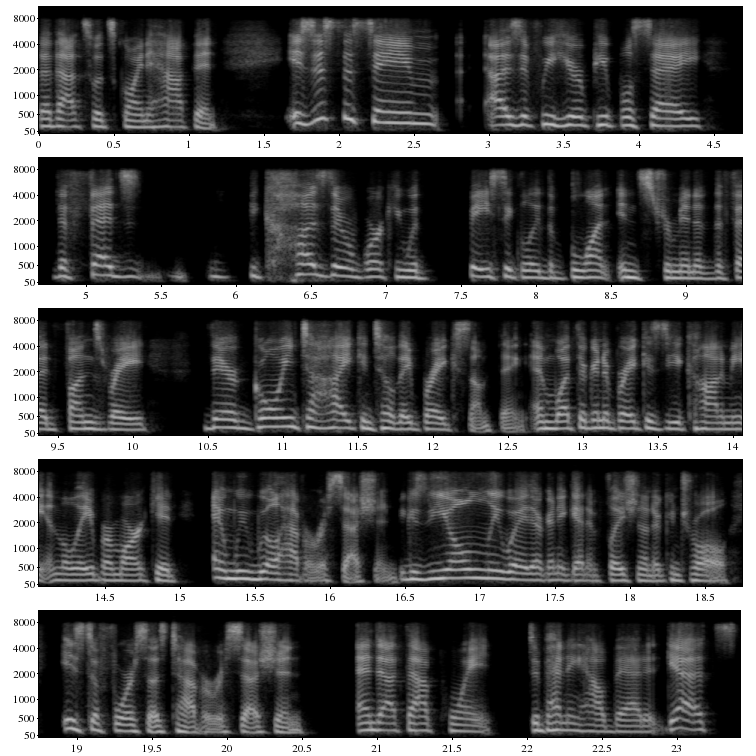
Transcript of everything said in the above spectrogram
that that's what's going to happen. Is this the same as if we hear people say? The feds because they're working with basically the blunt instrument of the fed funds rate they're going to hike until they break something. And what they're going to break is the economy and the labor market and we will have a recession because the only way they're going to get inflation under control is to force us to have a recession. And at that point depending how bad it gets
